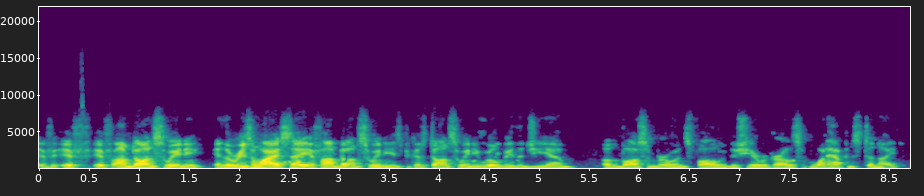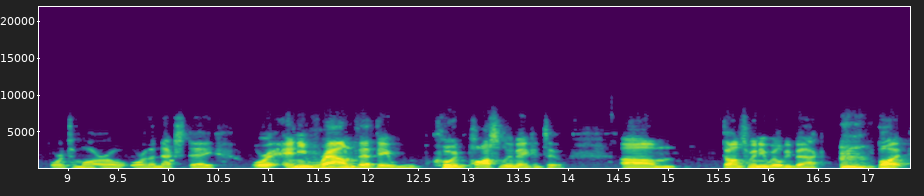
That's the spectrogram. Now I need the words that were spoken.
if if if I'm Don Sweeney, and the reason why I say if I'm Don Sweeney is because Don Sweeney will be the GM of the Boston Bruins following this year, regardless of what happens tonight or tomorrow or the next day or any round that they could possibly make it to. Um, Don Sweeney will be back, but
